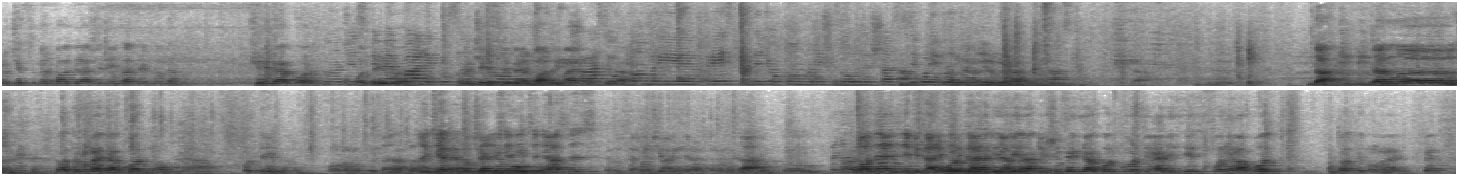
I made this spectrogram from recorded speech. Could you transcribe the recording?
procesul verbal de la ședința trecută. Cine e de acord? Procesele Împotrivă? verbale, că sunt Procesele verbale, mai 6 multe, da. octombrie, 13 octombrie și 26 Am fost septembrie. productiv Da. în asta. Da. Dăm, uh, Toată lumea de acord, nu? Potrivă? începem lucrările ședinței de astăzi. Începem direct în Da. Cu Ordinea de zi pe care ordinea de zi, fiecare dacă sunteți de acord cu ordinea de zi, punem la vot. Toată lumea e pentru.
